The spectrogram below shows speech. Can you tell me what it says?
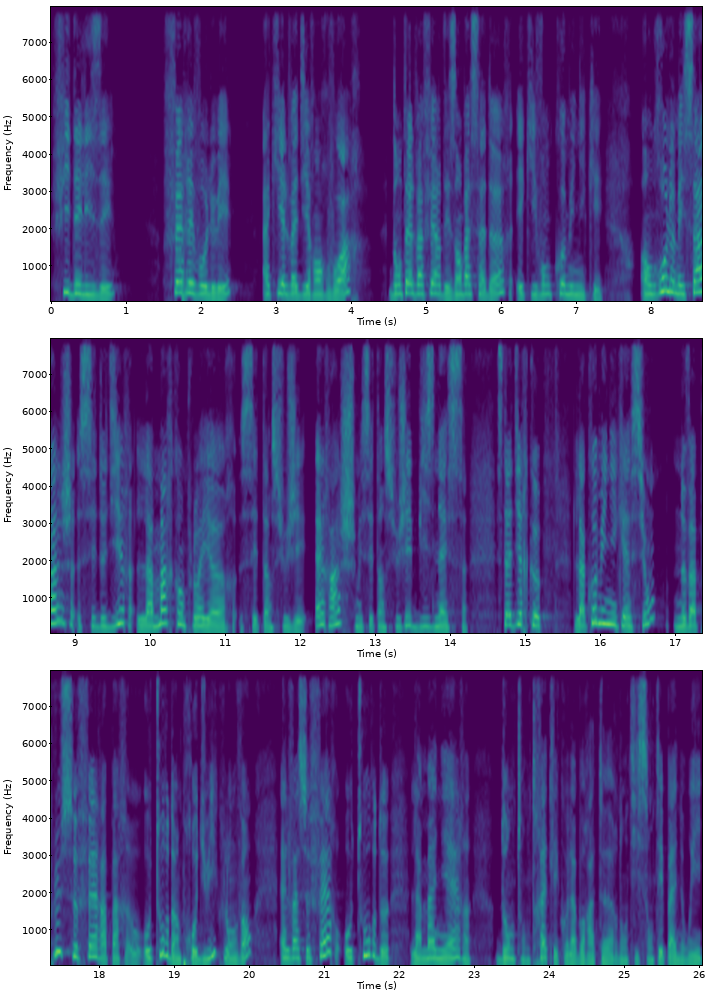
fidéliser, faire évoluer, à qui elle va dire au revoir, dont elle va faire des ambassadeurs et qui vont communiquer. En gros, le message, c'est de dire la marque employeur, c'est un sujet RH, mais c'est un sujet business. C'est-à-dire que la communication, ne va plus se faire autour d'un produit que l'on vend, elle va se faire autour de la manière dont on traite les collaborateurs, dont ils sont épanouis.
